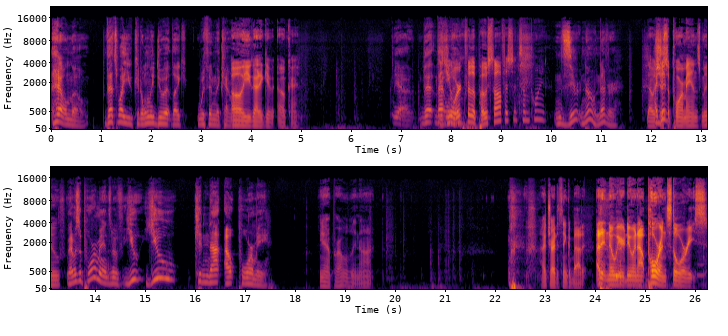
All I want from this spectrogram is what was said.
Hell no. That's why you could only do it like within the county. Oh, you got to give it. Okay. Yeah. That that Did you work for the post office at some point? zero? No, never. That was I just did- a poor man's move. That was a poor man's move. You you cannot outpour me. Yeah, probably not. I tried to think about it. I didn't know we were doing outpouring stories.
